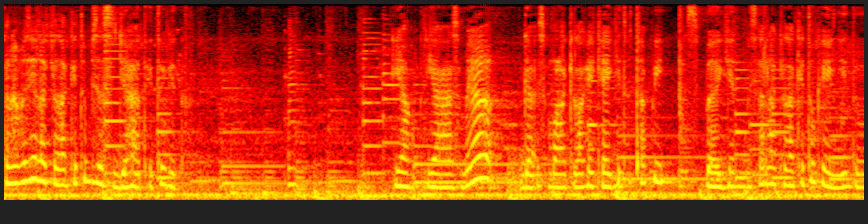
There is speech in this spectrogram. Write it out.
Kenapa sih laki-laki tuh bisa sejahat itu gitu yang ya sebenarnya nggak semua laki-laki kayak gitu tapi sebagian besar laki-laki tuh kayak gitu.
